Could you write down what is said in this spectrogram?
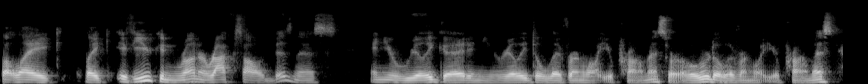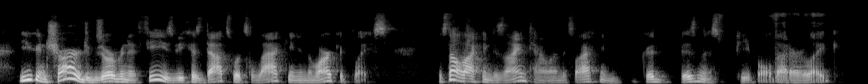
But like like if you can run a rock solid business and you're really good and you really deliver on what you promise or over deliver on what you promise, you can charge exorbitant fees because that's what's lacking in the marketplace. It's not lacking design talent, it's lacking good business people that are like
